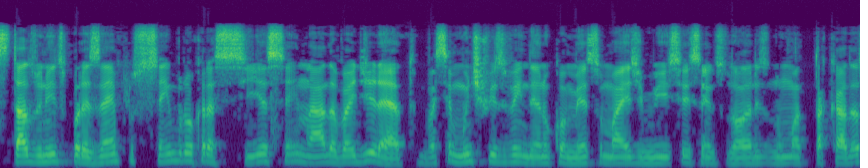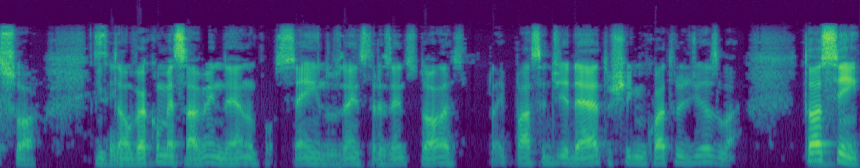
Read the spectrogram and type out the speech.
Estados Unidos, por exemplo, sem burocracia, sem nada, vai direto. Vai ser muito difícil vender no começo mais de 1.600 dólares numa tacada só. Sim. Então vai começar vendendo pô, 100, 200, 300 dólares, aí passa direto, chega em quatro dias lá. Então, assim,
